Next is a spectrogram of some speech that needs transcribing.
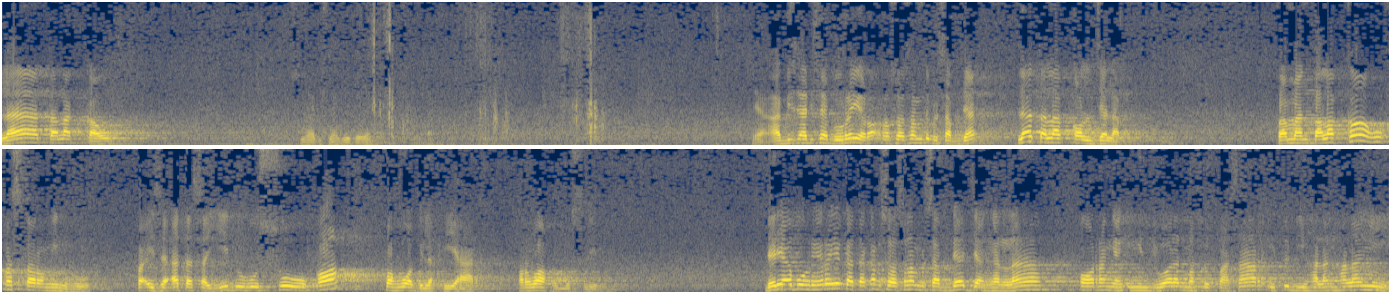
La talakkau Sini hadisnya gitu ya. Ya, habis hadis Abu Hurairah Rasulullah SAW itu bersabda, La talaqqal jalab. Faman talaqahu fastara minhu. Fa iza ata sayyiduhu suqa fa huwa bil khiyar. Rawahu Muslim. Dari Abu Hurairah ya katakan Rasulullah SAW bersabda janganlah orang yang ingin jualan masuk pasar itu dihalang-halangi.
